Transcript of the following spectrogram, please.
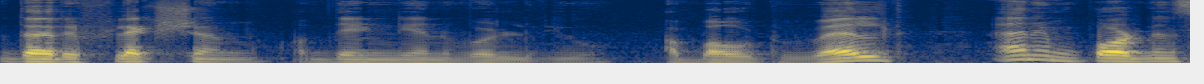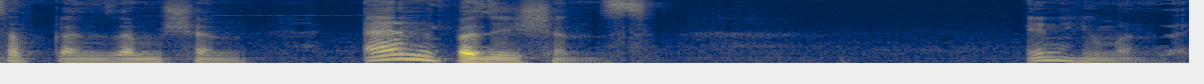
the reflection of the Indian worldview about wealth and importance of consumption and possessions in human life.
